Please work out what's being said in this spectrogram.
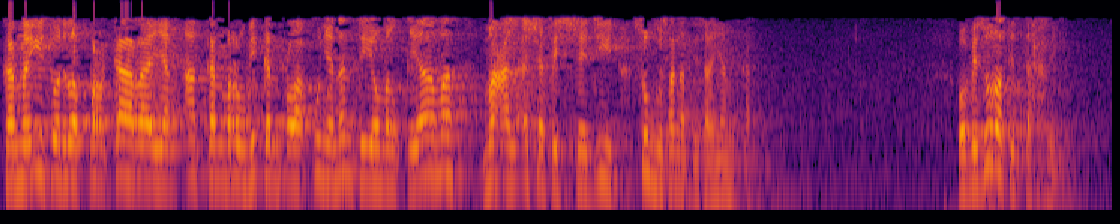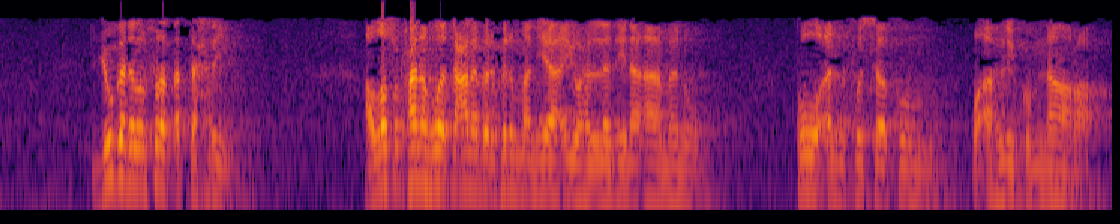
Karena itu adalah perkara yang akan merugikan pelakunya nanti yaumul qiyamah ma'al asyafis syadid. Sungguh sangat disayangkan. Wa fi surat At-Tahrim. Juga dalam surat At-Tahrim. Allah Subhanahu wa taala berfirman, "Ya ayyuhalladzina amanu qu anfusakum wa ahlikum nara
